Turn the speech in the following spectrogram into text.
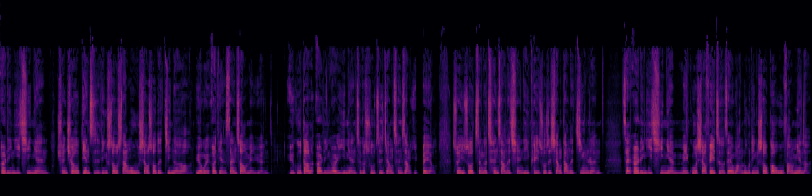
二零一七年全球电子零售商务销售的金额哦，约为二点三兆美元。预估到了二零二一年，这个数字将成长一倍哦。所以说，整个成长的潜力可以说是相当的惊人。在二零一七年，美国消费者在网络零售购物方面呢、啊，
